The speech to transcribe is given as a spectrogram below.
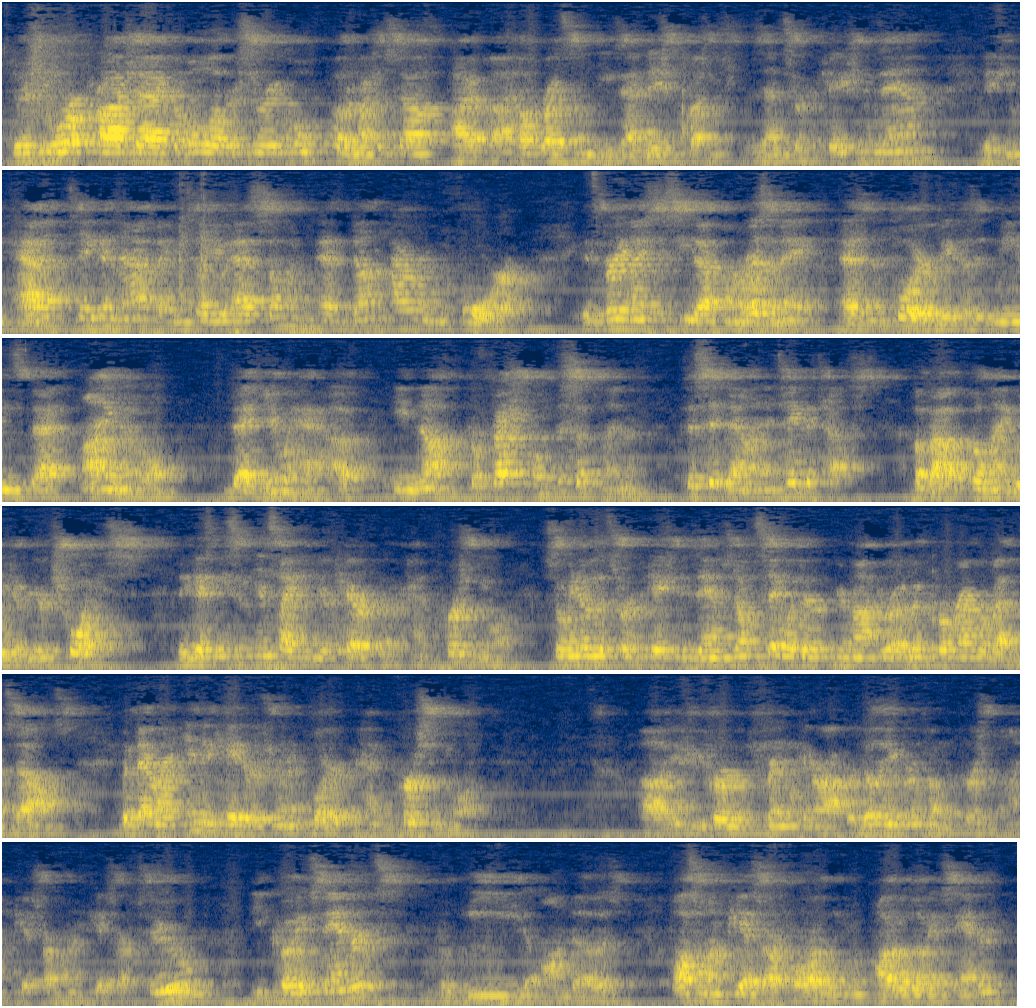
There's the Aura project, a whole other series, a whole other bunch of stuff. I uh, helped write some of the examination questions for the Zend certification exam. If you haven't taken that, I can tell you, as someone who has done hiring before, it's very nice to see that on a resume as an employer because it means that I know that you have enough professional discipline to sit down and take a test about the language of your choice. It gives me some insight into your character the kind of person you are. So we know that certification exams don't say whether you're not you're a good programmer by themselves, but they're an indicator to an employer of the kind of person you are. Uh, if you've heard of the Framework Interoperability Group, I'm the person behind PSR1 and PSR2, the coding standards, lead on those. Also on PSR4, the auto loading standard.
